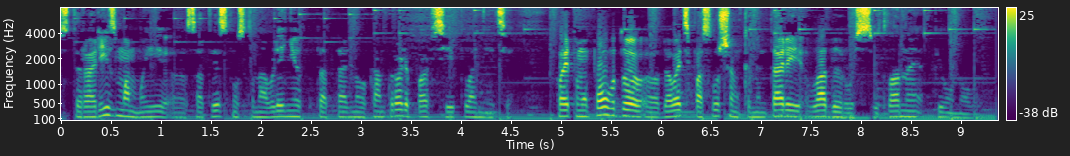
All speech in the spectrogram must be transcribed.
с терроризмом и, э, соответственно, установлению тотального контроля по всей планете. По этому поводу э, давайте послушаем комментарий Лады Русь Светланы Пионовой.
